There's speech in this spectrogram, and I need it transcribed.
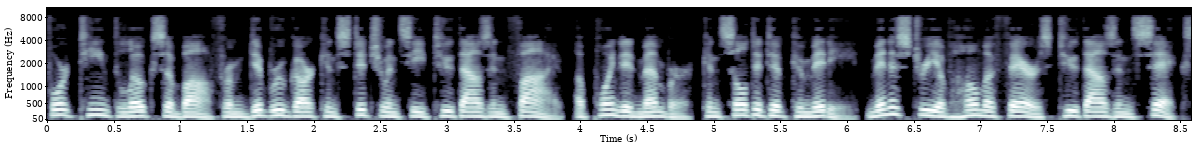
14th Lok Sabha from Dibrugarh constituency 2005 appointed member consultative committee Ministry of Home Affairs 2006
